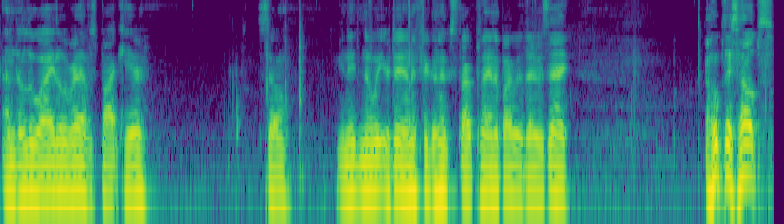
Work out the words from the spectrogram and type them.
and the low idle revs back here. So, you need to know what you're doing if you're going to start playing about with those, eh? I hope this helps.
